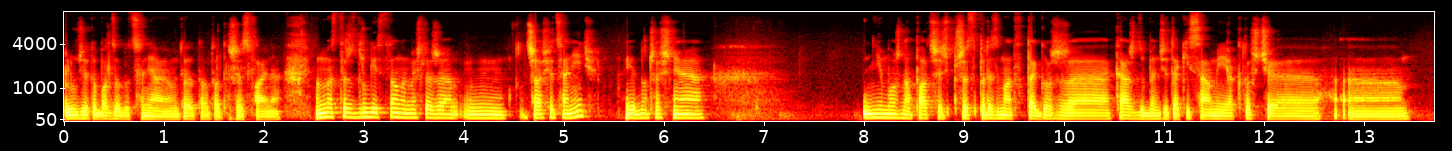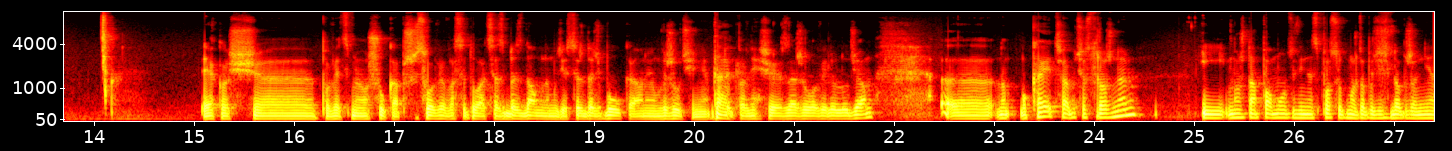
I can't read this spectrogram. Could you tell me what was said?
ludzie to bardzo doceniają, to, to, to też jest fajne. Natomiast też z drugiej strony myślę, że mm, trzeba się cenić, jednocześnie nie można patrzeć przez pryzmat tego, że każdy będzie taki sam jak ktoś cię e, jakoś e, powiedzmy oszuka. Przysłowiowa sytuacja z bezdomnym, gdzie chcesz dać bułkę, on ją wyrzuci. Nie? Tak. To pewnie się zdarzyło wielu ludziom. E, no okej, trzeba być ostrożnym i można pomóc w inny sposób. Można powiedzieć, dobrze, nie,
